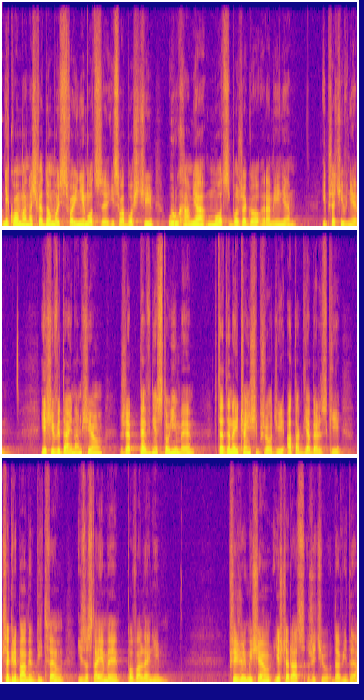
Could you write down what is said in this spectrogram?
niekłamana świadomość swojej niemocy i słabości uruchamia moc Bożego ramienia. I przeciwnie, jeśli wydaje nam się, że pewnie stoimy, wtedy najczęściej przychodzi atak diabelski, przegrywamy bitwę i zostajemy powaleni. Przyjrzyjmy się jeszcze raz życiu Dawida.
